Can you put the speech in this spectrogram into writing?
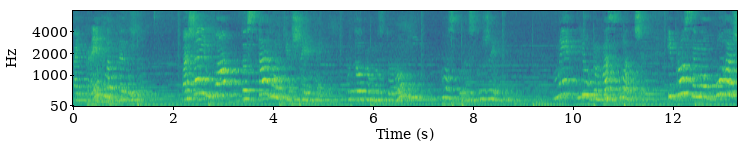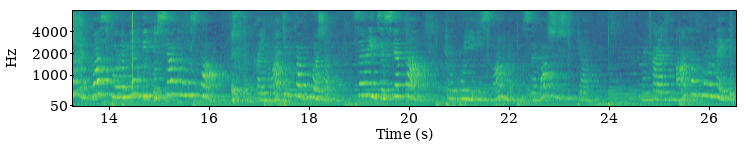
хай приклад беруть. Бажаємо вам до ста років жити, у доброму здоров'ї Господу служити. Ми любимо вас, Отче, і просимо Бога, щоб вас хоронив від усякого зла. Хай матінка Божа, цариця свята, крокує із вами все ваше життя. Нехай ангел-хоронитель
